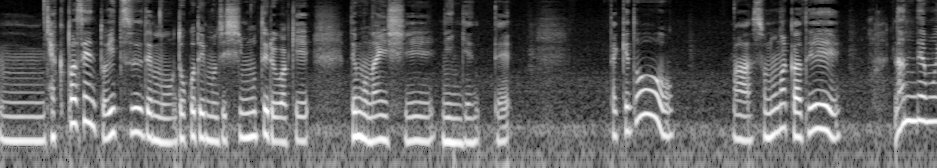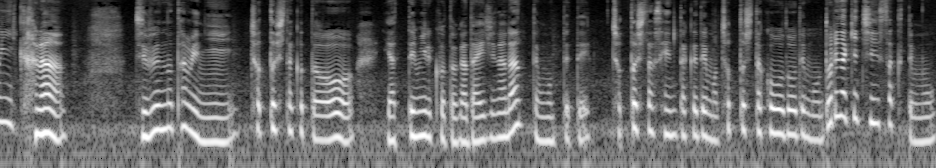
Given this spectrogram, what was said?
うん100%いつでもどこでも自信持てるわけでもないし人間って。だけどまあその中で何でもいいから自分のためにちょっとしたことをやってみることが大事だなって思っててちょっとした選択でもちょっとした行動でもどれだけ小さくても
